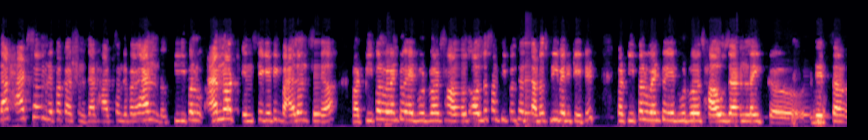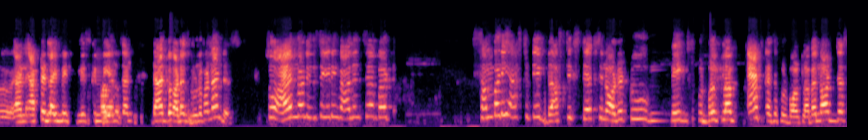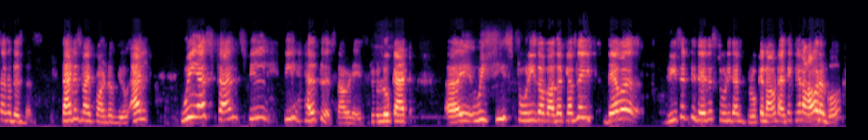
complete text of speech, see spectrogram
that had some repercussions. That had some repercussions. And people, I'm not instigating violence here, but people went to Ed Woodward's house. Although some people said that was premeditated, but people went to Ed Woodward's house and like uh, did some and acted like miscreants, and that got us Bruno Fernandes. So I am not instigating violence here, but somebody has to take drastic steps in order to make football club act as a football club and not just as a business. That is my point of view. And we as fans feel feel helpless nowadays to look at. Uh, we see stories of other clubs like there were recently there's a story that's broken out. I think an hour ago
